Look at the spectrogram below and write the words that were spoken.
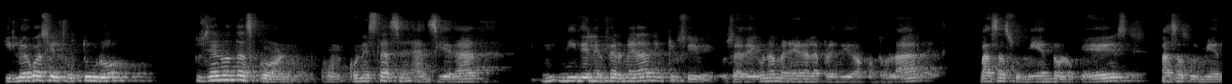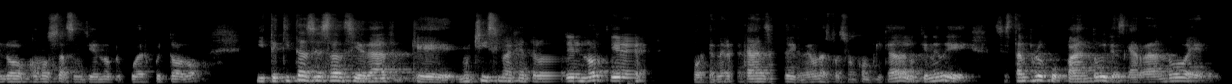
Y luego hacia el futuro, pues ya no andas con, con, con esta ansiedad ni de la enfermedad inclusive, o sea, de alguna manera la he aprendido a controlar, vas asumiendo lo que es, vas asumiendo cómo está sintiendo tu cuerpo y todo, y te quitas esa ansiedad que muchísima gente no tiene por tener cáncer y tener una situación complicada, lo tiene de, se están preocupando y desgarrando el,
